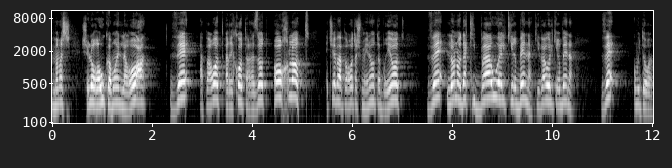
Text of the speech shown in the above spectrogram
ממש שלא ראו כמוהן לרוע, והפרות הריקות, הרזות, אוכלות את שבע הפרות השמנות, הבריאות, ולא נודע כי באו אל קרבנה, כי באו אל קרבנה, והוא מתעורר.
